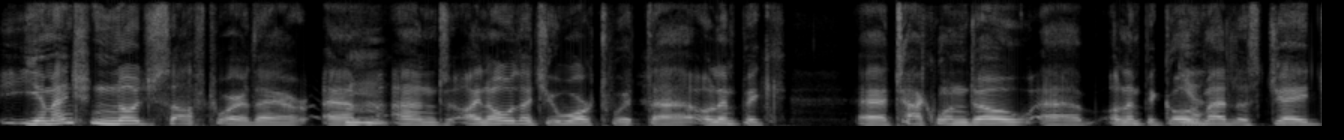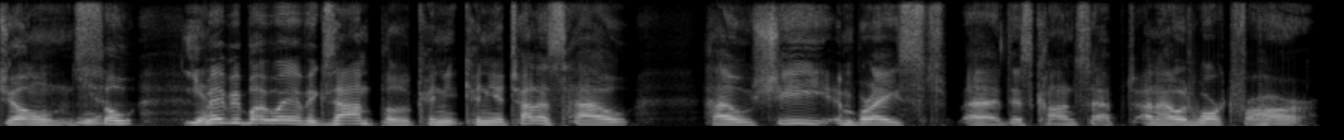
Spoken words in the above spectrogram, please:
You mentioned Nudge software there, um, Mm-hmm. and I know that you worked with uh, Olympic uh, Taekwondo uh, Olympic gold Yeah. medalist Jade Jones. Yeah. So Yeah. maybe by way of example, can you can you tell us how how she embraced uh, this concept and how it worked for her?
